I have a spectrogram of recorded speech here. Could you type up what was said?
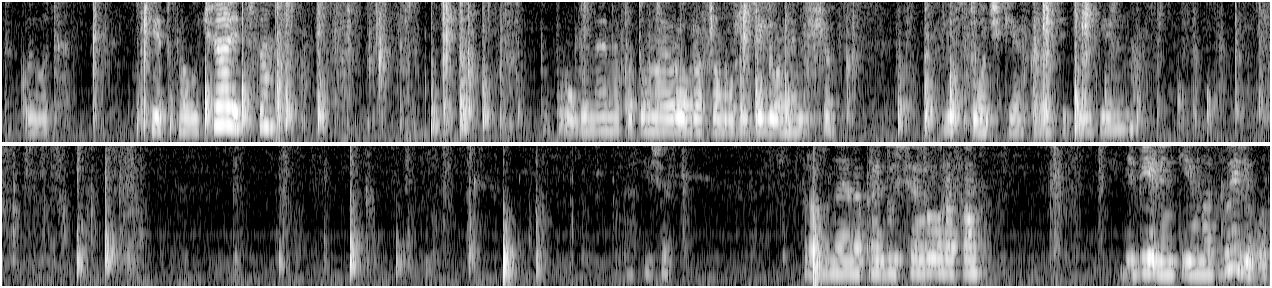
Такой вот цвет получается. Попробую, наверное, потом аэрографом уже зеленым еще листочки окрасить отдельно. Так, я сейчас сразу, наверное, пройдусь аэрографом. Где беленькие у нас были, вот.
